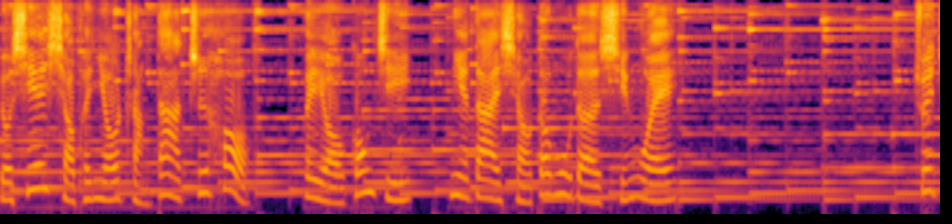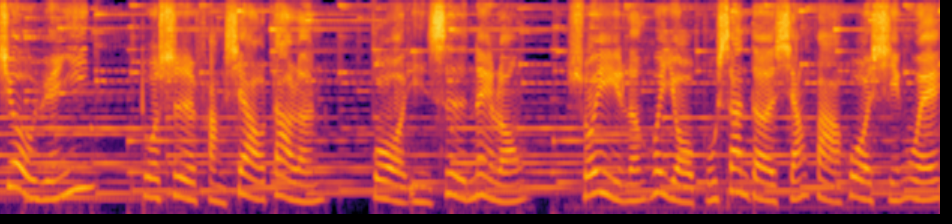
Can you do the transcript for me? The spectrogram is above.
有些小朋友长大之后会有攻击、虐待小动物的行为，追究原因。多是仿效大人或影视内容，所以人会有不善的想法或行为，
